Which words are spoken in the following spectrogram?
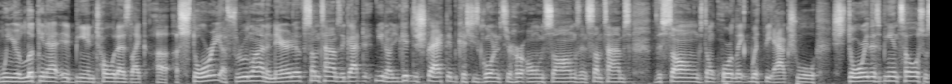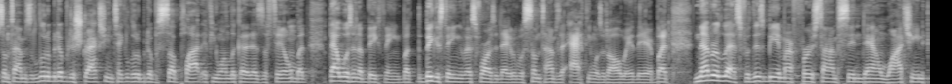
when you're looking at it being told as like a, a, story, a through line, a narrative, sometimes it got, you know, you get distracted because she's going into her own songs and sometimes the songs don't correlate with the actual story that's being told. So sometimes a little bit of a distraction, you take a little bit of a subplot if you want to look at it as a film, but that wasn't a big thing. But the biggest thing as far as the negative was sometimes the acting wasn't all the way there. But nevertheless, for this being my first time sitting down watching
